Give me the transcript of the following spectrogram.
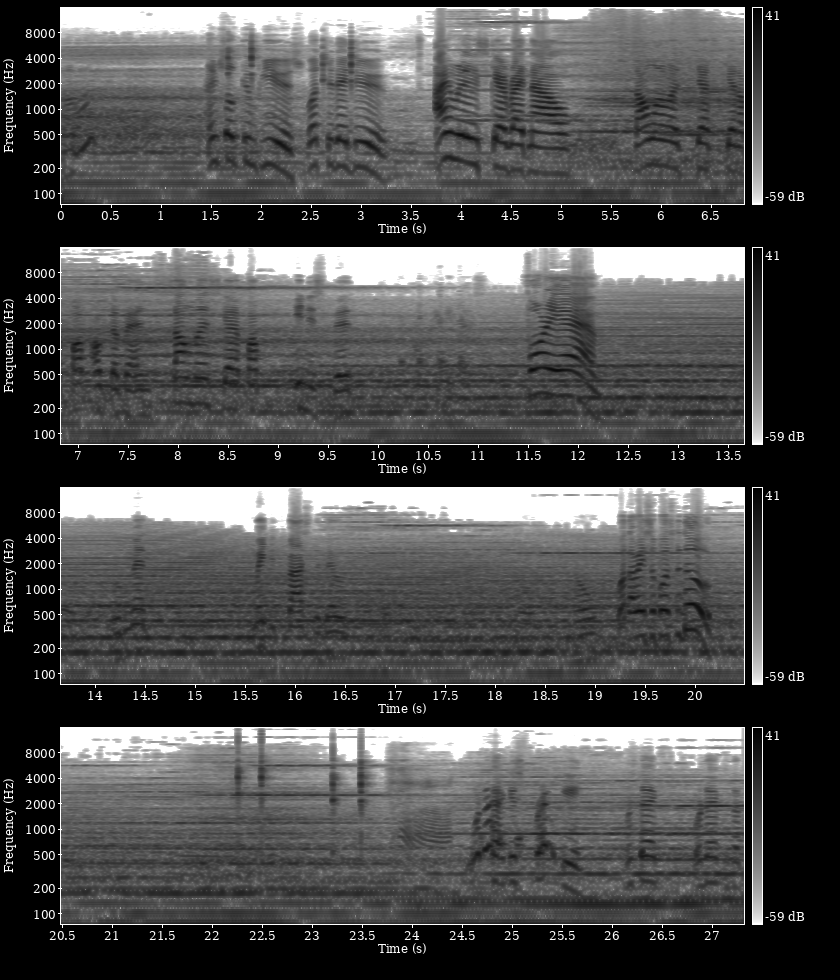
Uh -huh. I'm so confused. What should I do? I'm really scared right now. Someone was just gonna pop out the bed. Someone's gonna pop in his bed. 4 a.m. We met, made it past the bell. No. What are we supposed to do? What the heck is Frankie? What the heck? What the heck that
